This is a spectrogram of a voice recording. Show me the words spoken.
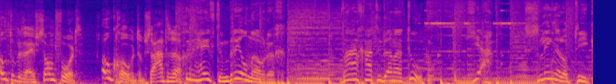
Autobedrijf Zandvoort, ook geopend op zaterdag. U heeft een bril nodig. Waar gaat u dan naartoe? Ja, slingeroptiek.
